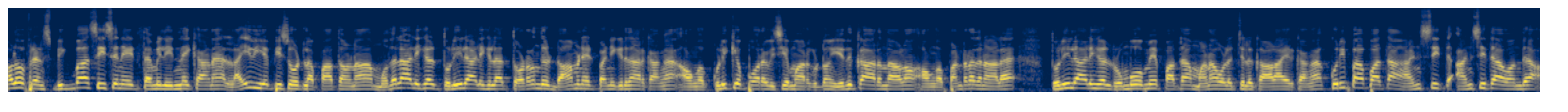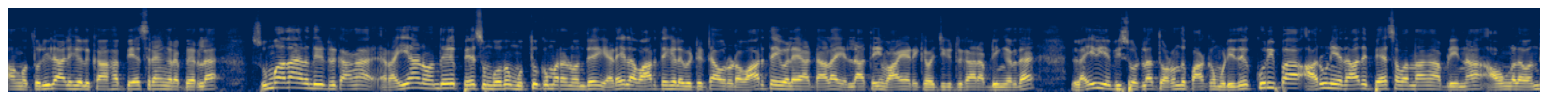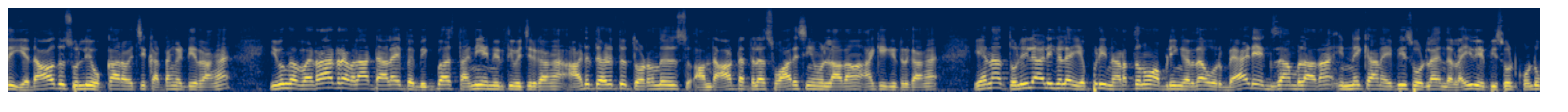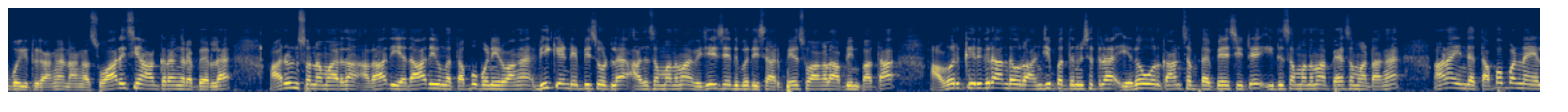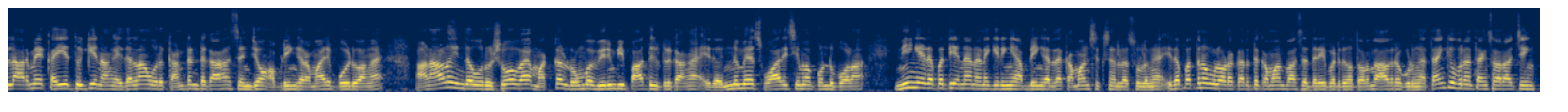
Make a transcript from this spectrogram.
Hello friends big boss season eight Tamil இன்னைக்கான live எபிசோடில் பார்த்தோன்னா முதலாளிகள் தொழிலாளிகளை தொடர்ந்து டாமினேட் பண்ணிக்கிட்டு தான் இருக்காங்க. அவங்க குளிக்க போகிற விஷயமா இருக்கட்டும் எதுக்காக இருந்தாலும் அவங்க பண்ணுறதுனால தொழிலாளிகள் ரொம்பவுமே பார்த்தா மன உளைச்சலுக்கு ஆளாயிருக்காங்க. குறிப்பாக பார்த்தா அன்சித் அன்சிதா வந்து அவங்க தொழிலாளிகளுக்காக பேசுகிறேங்கிற பேரில் சும்மா தான் இருந்துக்கிட்டு இருக்காங்க. ரையான் வந்து பேசும்போதும் முத்துக்குமரன் வந்து இடையில வார்த்தைகளை விட்டுட்டு அவரோட வார்த்தை விளையாட்டால் எல்லாத்தையும் வாயடைக்க வச்சுக்கிட்டு இருக்காரு அப்படிங்கிறத லைவ் எபிசோடில் தொடர்ந்து பார்க்க முடியுது. குறிப்பாக அருண் ஏதாவது பேச வந்தாங்க அப்படின்னு அவங்கள வந்து ஏதாவது சொல்லி உட்கார வச்சு கட்டம் கட்டிடுறாங்க. இவங்க விளையாடுற விளையாட்டால் இப்போ பிக் பாஸ் தண்ணியை நிறுத்தி வச்சுருக்காங்க. அடுத்தடுத்து தொடர்ந்து அந்த ஆட்டத்தில் சுவாரஸ்யம் இல்லாதான் ஆக்கிக்கிட்டு இருக்காங்க. ஏன்னா தொழிலாளிகளை எப்படி நடத்தணும் அப்படிங்கிறத ஒரு பேட் எக்ஸாம்பிளாக தான் இன்றைக்கான எபிசோடில் இந்த லைவ் எபிசோட் கொண்டு போய்கிட்டு இருக்காங்க. நாங்கள் சுவாரஸ்யம் ஆக்குறங்கிற பேரில் அருண் சொன்ன மாதிரி தான். அதாவது ஏதாவது இவங்க தப்பு பண்ணிடுவாங்க. வீக்கெண்ட் எபிசோடில் அது சம்மந்தமாக விஜய் சேதுபதி சார் பேசுவாங்களா அப்படின்னு பார்த்தா அவருக்கு இருக்கிற அந்த ஒரு அஞ்சு பத்து நிமிஷத்தில் ஏதோ ஒரு கான்செப்டை பேசிட்டு இது சம்மந்தமாக பேச மாட்டாங்க. ஆனால் இந்த தப்பு பண்ண எல்லாருமே கையை தூக்கி நாங்கள் இதெல்லாம் ஒரு கண்டென்ட்டுக்காக செஞ்சோம் அப்படிங்கிற மாதிரி போயிடுவாங்க. ஆனாலும் இந்த ஒரு ஷோவை மக்கள் ரொம்ப விரும்பி பார்த்துக்கிட்டு இருக்காங்க. இதை இன்னுமே சுவாரஸ்யமாக கொண்டு போகலாம். நீங்கள் இதை பற்றி என்ன நினைக்கிறீங்க அப்படிங்கிறத கமெண்ட் செக்ஷனில் சொல்லுங்கள் இதை பற்றின உங்களோட கருத்து கமெண்ட் பாக்ஸை தெரியப்படுத்துங்க. தொடர்ந்து ஆதரவு கொடுங்க. தேங்க்யூ ஃப்ரெண்ட் தேங்க்ஸ் ஃபார் வாட்சிங்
